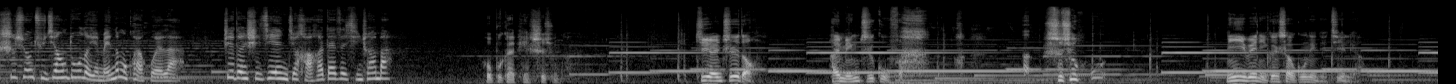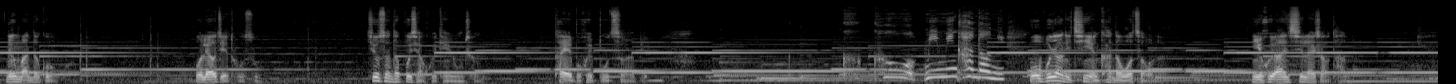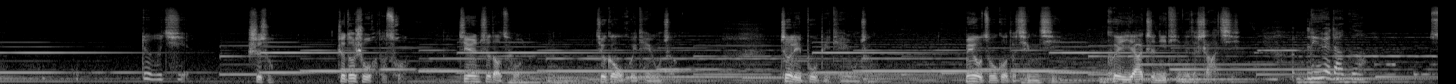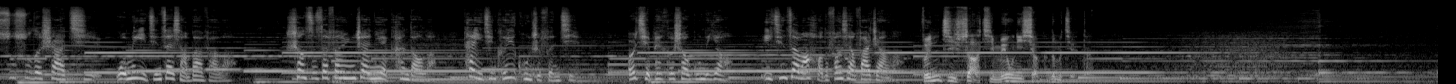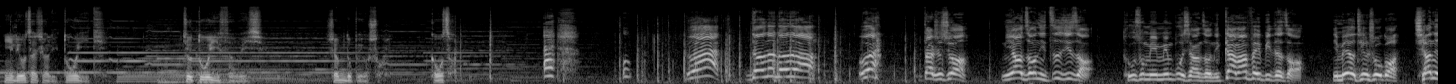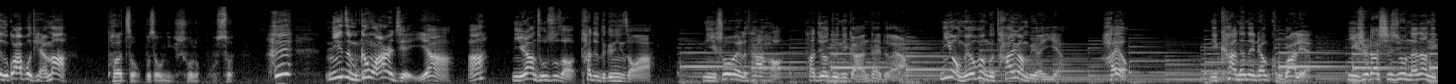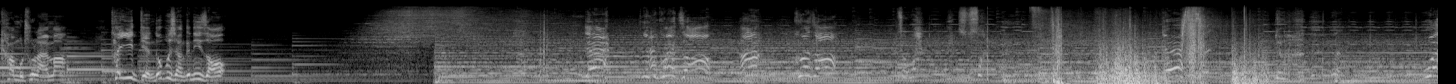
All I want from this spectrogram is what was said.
师兄去江都了，也没那么快回来。这段时间你就好好待在秦川吧。我不该骗师兄的。既然知道，还明知故犯。师兄，你以为你跟少宫那点伎俩，能瞒得过我？我了解屠苏，就算他不想回天荣城，他也不会不辞而别。可可我明明看到你……我不让你亲眼看到我走了，你会安心来找他吗？对不起，师兄，这都是我的错。既然知道错了，就跟我回天庸城。这里不比天庸城，没有足够的清气，可以压制你体内的煞气。林月大哥，苏苏的煞气，我们已经在想办法了。上次在翻云寨你也看到了，他已经可以控制焚寂，而且配合少公的药，已经在往好的方向发展了。焚寂煞气没有你想的那么简单。你留在这里多一天。就多一份危险，什么都不用说了，跟我走。哎，我，喂，等等等等，喂，大师兄，你要走你自己走。屠苏明明不想走，你干嘛非逼他走？你没有听说过抢你的瓜不甜吗？他走不走，你说了不算。嘿，你怎么跟我二姐一样啊？啊，你让屠苏走，他就得跟你走啊？你说为了他好，他就要对你感恩戴德呀？你有没有问过他愿不愿意啊？还有，你看他那张苦瓜脸，你是他师兄，难道你看不出来吗？他一点都不想跟你走。快走啊！快走！走了，苏苏。喂，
